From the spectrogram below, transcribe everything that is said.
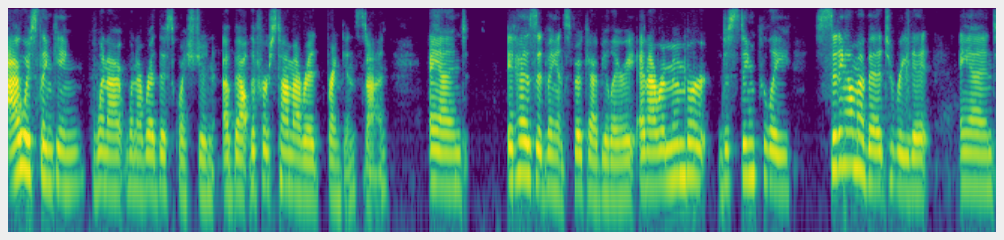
i was thinking when i when i read this question about the first time i read frankenstein and it has advanced vocabulary and i remember distinctly sitting on my bed to read it and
